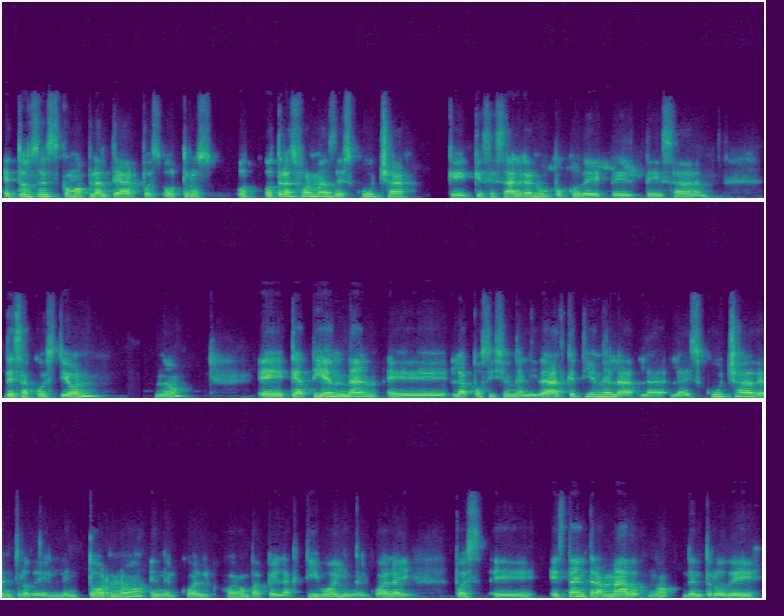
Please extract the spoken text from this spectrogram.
Entonces, ¿cómo plantear, pues, otros, otras formas de escucha que, se salgan un poco de, esa, de esa cuestión, ¿no? Eh, que atiendan eh, la posicionalidad que tiene la, escucha dentro del entorno en el cual juega un papel activo y en el cual hay, pues, eh, está entramado, ¿no? Dentro, de,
